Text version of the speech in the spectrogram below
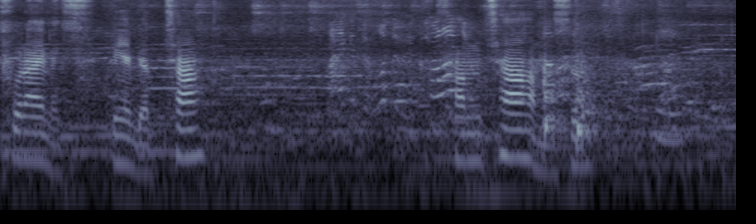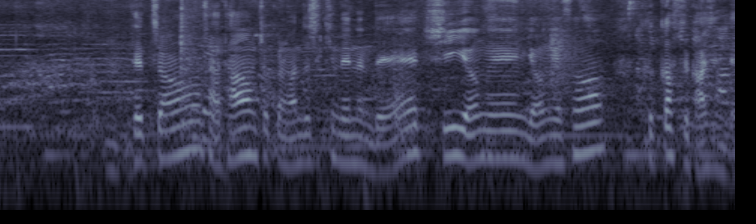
프라임 x. 그게 몇 차? 3차 함수. 음, 됐죠? 자 다음 조건을 만족시킨다 했는데 g0은 0에서 그 값을 가진대.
